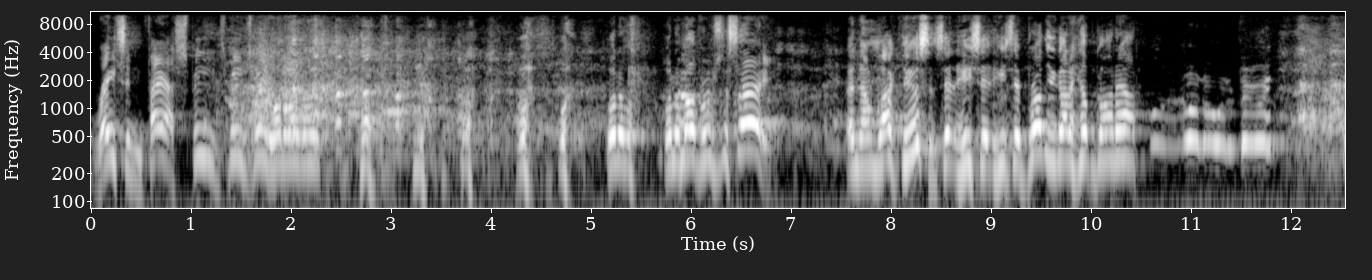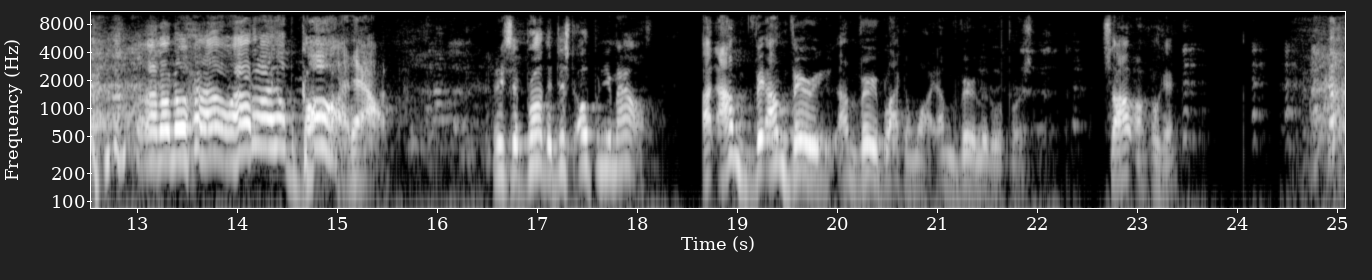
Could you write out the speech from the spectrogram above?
racing fast, speed, speed, speed. What am I going to what, what, am, what am I supposed to say? And I'm like this, and he said, he said, brother, you got to help God out. I don't know what I'm doing. I don't know how. How do I help God out? And he said, brother, just open your mouth. I, am I'm, I'm, very, I'm very black and white. I'm a very literal person. So, I, oh, okay.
